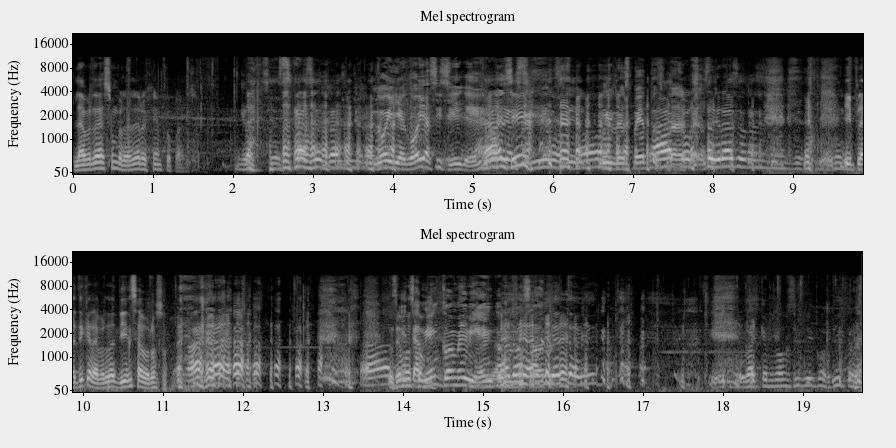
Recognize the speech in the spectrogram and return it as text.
La verdad es un verdadero ejemplo, padre. Gracias, gracias, gracias. No, y llegó y así sigue. ¿eh? Ah, sí. no. Mis respetos. Ah, pues, gracias, gracias. Y platica la verdad bien sabroso. Ah, Nos Y hemos también come bien con ah, no, está nosotros. bien, está bien. Igual que nos vamos a ir bien gorditos, ¿no?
